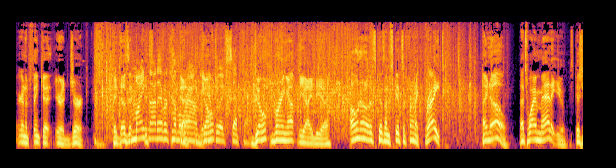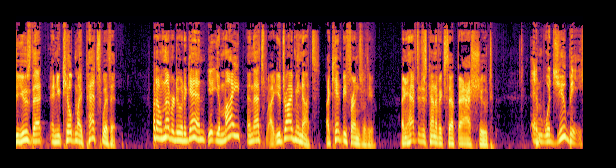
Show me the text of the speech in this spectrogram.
they're gonna think that you're a jerk. It doesn't Might not ever come yeah, around. You don't have to accept that. don't bring up the idea. Oh no, it's because I'm schizophrenic. Right. I know. That's why I'm mad at you. It's because you used that and you killed my pets with it. But I'll never do it again. You, you might, and that's uh, you drive me nuts. I can't be friends with you, and you have to just kind of accept. Ah, shoot. And would you be?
